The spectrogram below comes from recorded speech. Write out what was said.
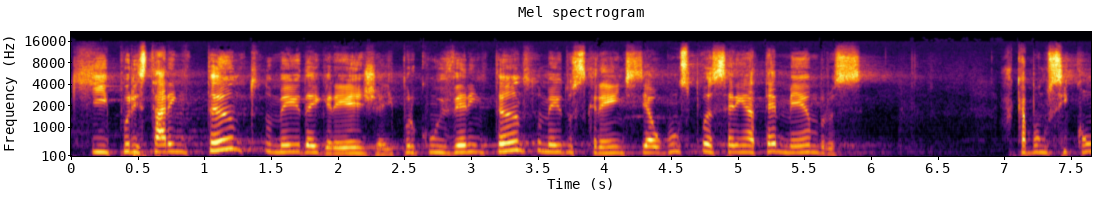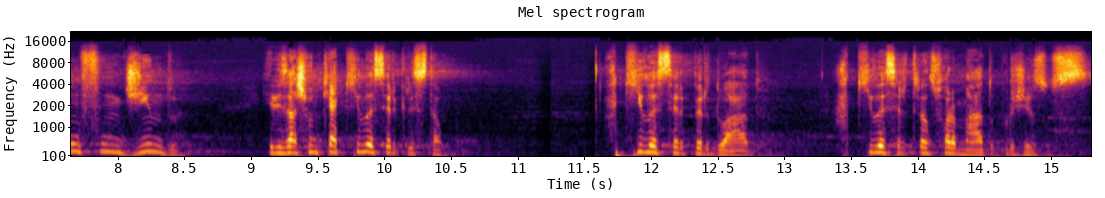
que, por estarem tanto no meio da igreja e por conviverem tanto no meio dos crentes, e alguns por serem até membros, acabam se confundindo. Eles acham que aquilo é ser cristão, aquilo é ser perdoado, aquilo é ser transformado por Jesus.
